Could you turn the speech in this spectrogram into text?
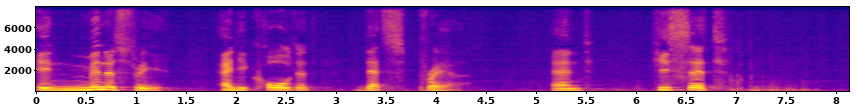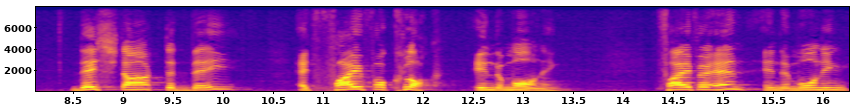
in ministry, and he called it that's prayer. And he said, they start the day at 5 o'clock in the morning. 5 a.m. in the morning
